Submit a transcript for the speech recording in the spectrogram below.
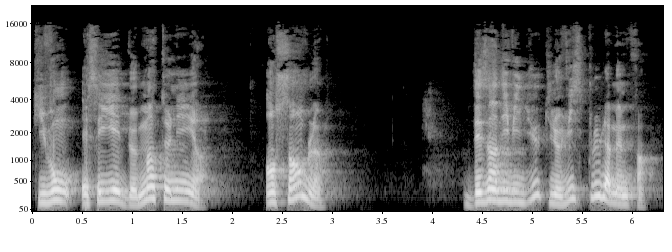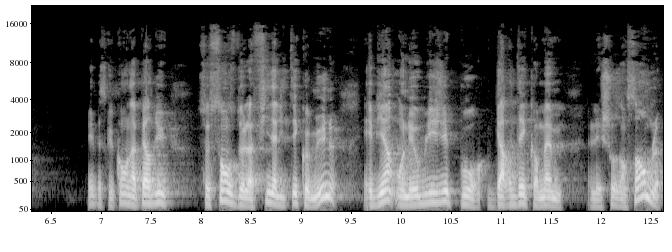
qui vont essayer de maintenir ensemble des individus qui ne visent plus la même fin. Parce que quand on a perdu ce sens de la finalité commune, eh bien, on est obligé, pour garder quand même les choses ensemble,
